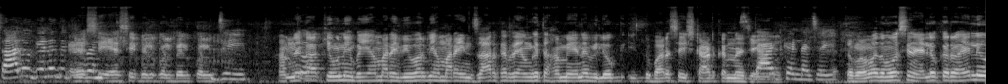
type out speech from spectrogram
साल हो गया ना ऐसे तकरीबन ऐसे बिल्कुल बिल्कुल। जी। हमने तो- कहा क्यों नहीं भाई हमारे व्यूवर भी हमारा इंतज़ार कर रहे होंगे तो हमें ना व्लॉग दोबारा से स्टार्ट करना स्टार्ट चाहिए। करना चाहिए। तो मोहम्मद मोहसिन हेलो करो हेलो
